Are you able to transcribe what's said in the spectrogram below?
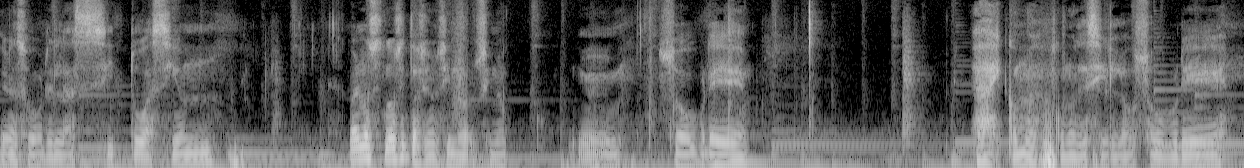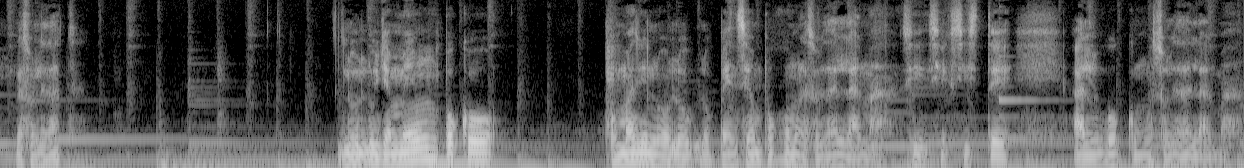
era sobre la situación, bueno, no, situación, sino, sino eh, sobre... Ay, ¿cómo, ¿cómo decirlo? Sobre la soledad. Lo, llamé un poco, o más bien lo, lo, pensé un poco como la soledad del alma. Si, si existe algo como soledad del alma.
